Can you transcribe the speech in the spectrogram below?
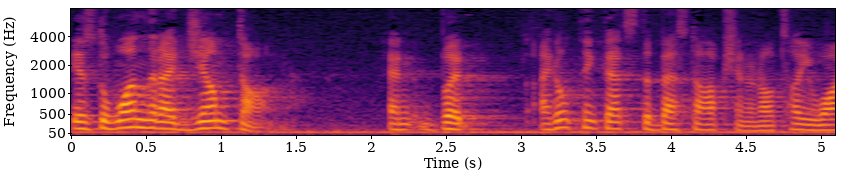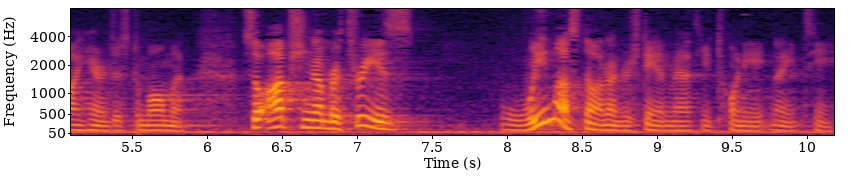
is the one that I jumped on. And, but I don't think that's the best option, and I'll tell you why here in just a moment. So, option number three is we must not understand Matthew 28 19.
